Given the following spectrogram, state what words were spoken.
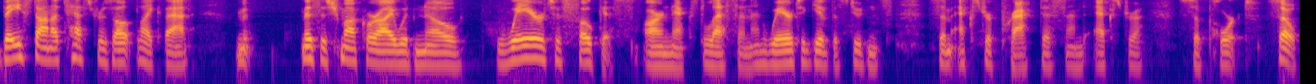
based on a test result like that, Mrs. Schmuck or I would know where to focus our next lesson and where to give the students some extra practice and extra support. So,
